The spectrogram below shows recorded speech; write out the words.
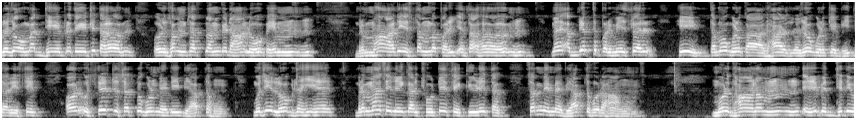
रजो मध्य प्रतिष्ठित। ऊर्धम सत्व विडालोभिम ब्रह्मादि स्तंभ पर्यत। मैं अव्यक्त परमेश्वर ही तमोगुण का आधार रजोगुण के भीतर स्थित और उत्कृष्ट सत्वगुण में भी व्याप्त हूँ। मुझे लोभ नहीं है। ब्रह्मा से लेकर छोटे से कीड़े तक सब में मैं व्याप्त हो रहा हूँ। मूर्धानम ते विद्धि दिव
